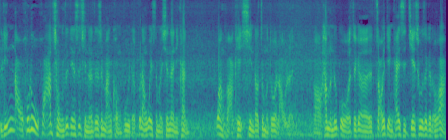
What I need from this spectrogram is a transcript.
临老入花丛这件事情呢，真是蛮恐怖的。不然为什么现在你看万华可以吸引到这么多老人哦？他们如果这个早一点开始接触这个的话，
